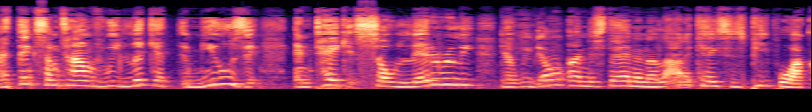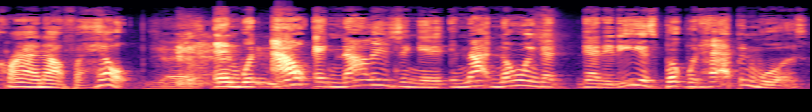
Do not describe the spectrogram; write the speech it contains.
I think sometimes we look at the music and take it so literally that we don't understand. In a lot of cases, people are crying out for help, and without acknowledging it and not knowing that that it is. But what happened was,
